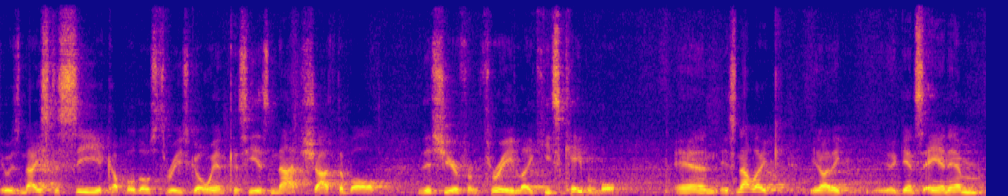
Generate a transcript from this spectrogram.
it was nice to see a couple of those threes go in because he has not shot the ball this year from three like he's capable. And it's not like, you know, I think against A&M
